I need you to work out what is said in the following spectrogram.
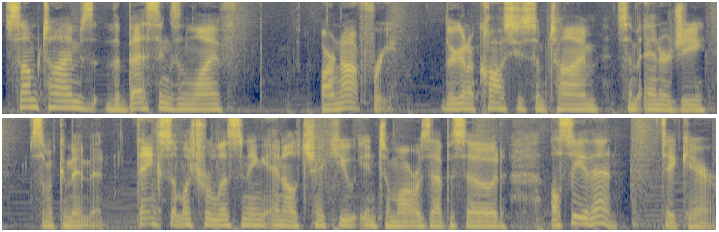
Sometimes the best things in life are not free. They're going to cost you some time, some energy, some commitment. Thanks so much for listening, and I'll check you in tomorrow's episode. I'll see you then. Take care.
